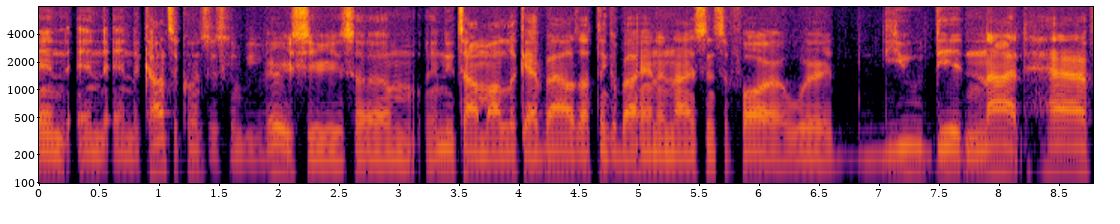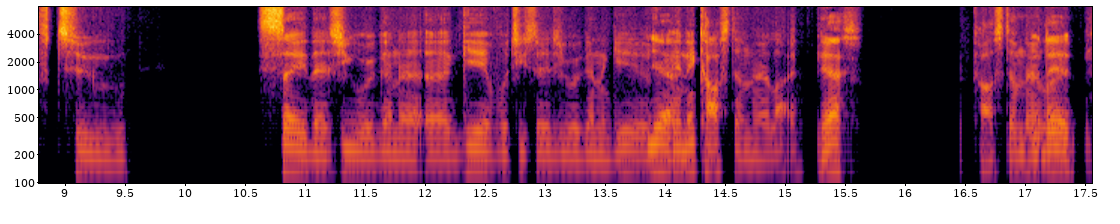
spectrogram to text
And and and the consequences can be very serious. Um, anytime I look at vows, I think about Ananias and Sapphira, where you did not have to say that you were gonna uh, give what you said you were gonna give. Yeah. and it cost them their life. Yes. It cost them their It life. did.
